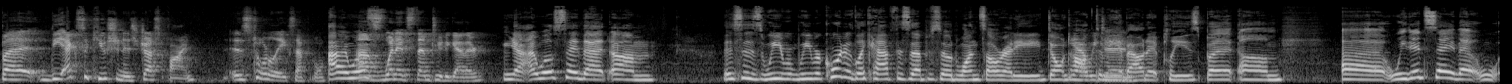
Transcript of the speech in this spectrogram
but the execution is just fine. It's totally acceptable. I will um, when it's them two together. Yeah, I will say that um this is we we recorded like half this episode once already. Don't talk we to me about it, please. But um uh we did say that w-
